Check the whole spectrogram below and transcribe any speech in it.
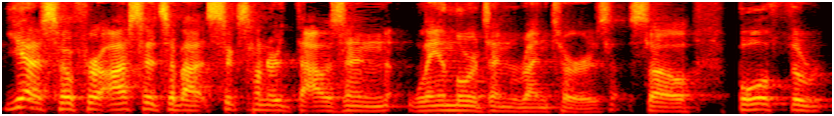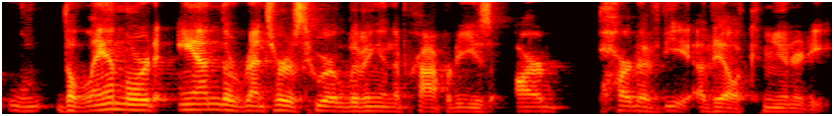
Yeah, so for us, it's about 600,000 landlords and renters. So both the, the landlord and the renters who are living in the properties are part of the Avail community.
